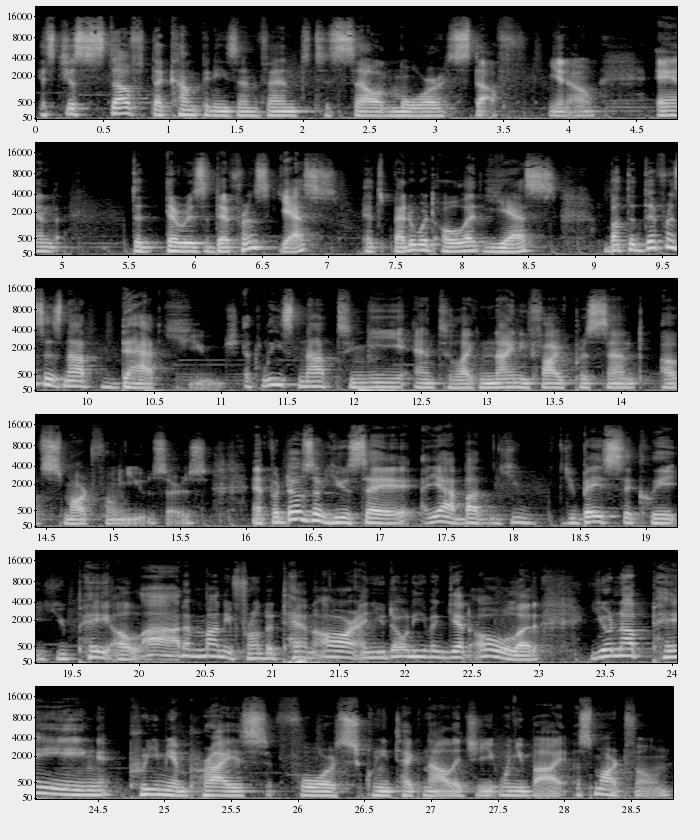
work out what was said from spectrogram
it's just stuff that companies invent to sell more stuff you know and the, there is a difference yes it's better with oled yes but the difference is not that huge at least not to me and to like 95% of smartphone users. And for those of you say yeah but you you basically you pay a lot of money from the 10R and you don't even get OLED. You're not paying premium price for screen technology when you buy a smartphone.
